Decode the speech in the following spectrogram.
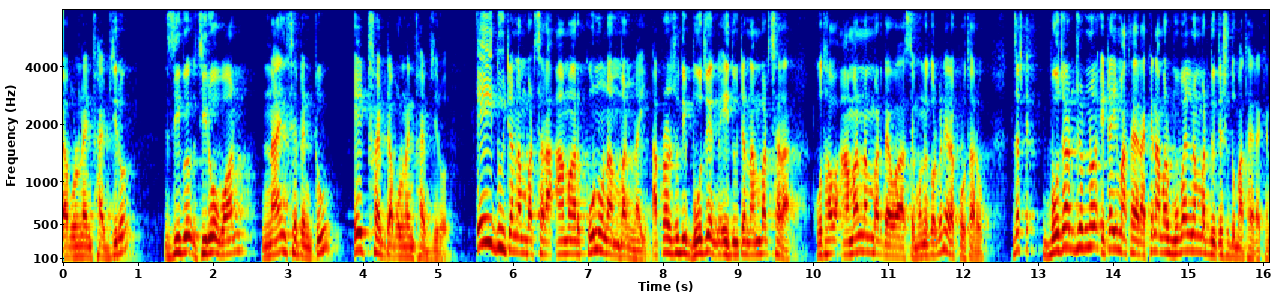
double nine five zero zero zero one nine seven two eight five double nine five zero এই দুইটা নাম্বার ছাড়া আমার কোনো নাম্বার নাই। আপনারা যদি বোঝেন এই দুইটা নাম্বার ছাড়া, কোথাও আমার নাম্বার দেওয়া আছে, মনে করবেন এরা প্রতারক। জাস্ট বোঝার জন্য এটাই মাথায় রাখেন, আমার মোবাইল নাম্বার দুইটা শুধু মাথায় রাখেন।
